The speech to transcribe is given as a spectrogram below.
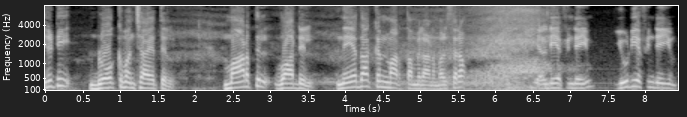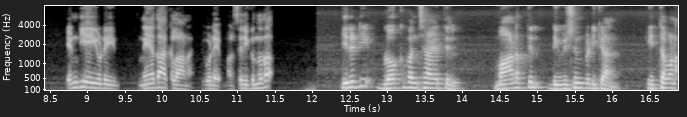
ഇരിട്ടി ബ്ലോക്ക് പഞ്ചായത്തിൽ മാടത്തിൽ വാർഡിൽ നേതാക്കന്മാർ തമ്മിലാണ് മത്സരം. എൽ ഡി എഫിന്റെയും യു ഡി എഫിന്റെയും എൻ ഡി എയുടെയും നേതാക്കളാണ് ഇവിടെ മത്സരിക്കുന്നത്. ഇരട്ടി ബ്ലോക്ക് പഞ്ചായത്തിൽ മാടത്തിൽ ഡിവിഷൻ പിടിക്കാൻ ഇത്തവണ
